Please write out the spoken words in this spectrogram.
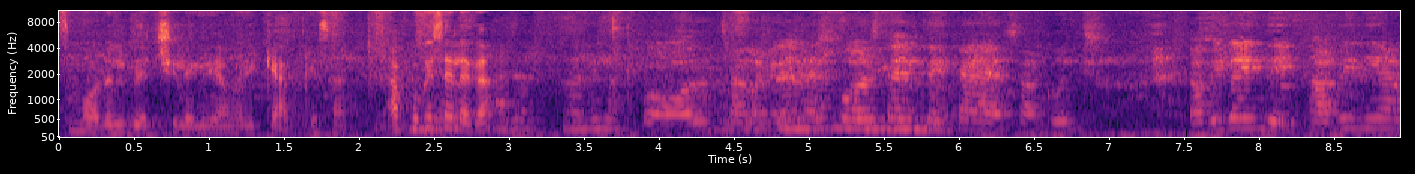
इस मॉडल भी अच्छी लग रही है हमारी कैप के साथ। आपको कैसा लगा? बहुत अच्छा लग रहा है। फ़र्स्ट टाइम देखा है ऐसा कुछ। कभी कहीं देखा भी नहीं और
